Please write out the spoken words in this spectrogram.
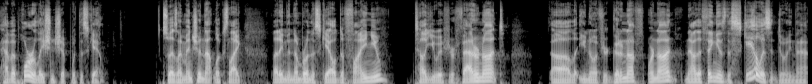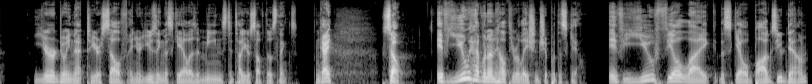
have a poor relationship with the scale. So, as I mentioned, that looks like letting the number on the scale define you, tell you if you're fat or not, uh, let you know if you're good enough or not. Now, the thing is, the scale isn't doing that. You're doing that to yourself, and you're using the scale as a means to tell yourself those things. Okay? So, if you have an unhealthy relationship with the scale, if you feel like the scale bogs you down,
